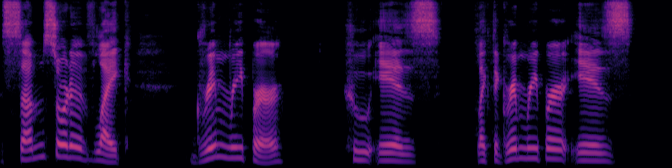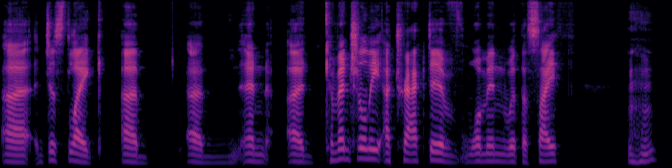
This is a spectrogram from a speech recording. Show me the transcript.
some sort of like grim reaper who is like the grim reaper is uh just like a a an a conventionally attractive woman with a scythe. Mhm.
